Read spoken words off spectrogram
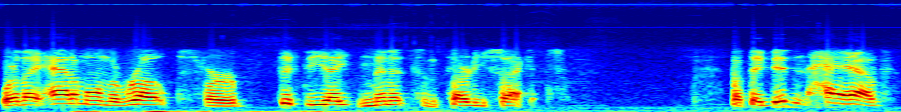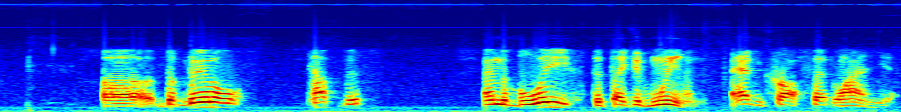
where they had them on the ropes for 58 minutes and 30 seconds. But they didn't have uh, the mental toughness and the belief that they could win. hadn't crossed that line yet.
